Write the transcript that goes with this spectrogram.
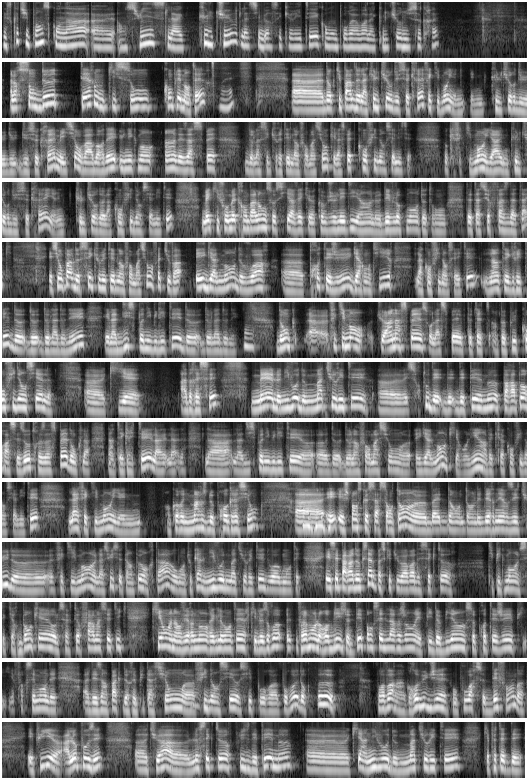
Est-ce que tu penses qu'on a en Suisse la culture de la cybersécurité comme on pourrait avoir la culture du secret? Alors, ce sont deux termes qui sont complémentaires. Ouais. Euh, donc tu parles de la culture du secret. Effectivement, il y a une, culture du, secret, mais ici on va aborder uniquement un des aspects de la sécurité de l'information, qui est l'aspect de confidentialité. Donc effectivement, il y a une culture du secret, il y a une culture de la confidentialité, mais qu'il faut mettre en balance aussi avec, euh, comme je l'ai dit, hein, le développement de, ton, de ta surface d'attaque. Et si on parle de sécurité de l'information, en fait, tu vas également devoir euh, protéger, garantir la confidentialité, l'intégrité de, de, la donnée et la disponibilité de, de la donnée. Mm. Donc, euh, effectivement, tu as un aspect sur l'aspect peut-être un peu plus confidentiel qui est adressé, mais le niveau de maturité euh, et surtout des, PME par rapport à ces autres aspects, donc l'intégrité, la, disponibilité euh, euh, de, l'information également, qui est en lien avec la confidentialité, là effectivement il y a encore une marge de progression et, je pense que ça s'entend bah, dans, dans, les dernières études. effectivement, la Suisse est un peu en retard, ou en tout cas le niveau de maturité doit augmenter. Et c'est paradoxal parce que tu vas avoir des secteurs typiquement le secteur bancaire ou le secteur pharmaceutique, qui ont un environnement réglementaire qui vraiment leur oblige de dépenser de l'argent et puis de bien se protéger. Et puis il y a forcément des, euh, des impacts de réputation euh, financiers aussi pour, euh, pour eux. Donc eux, pour avoir un gros budget, vont pouvoir se défendre. Et puis, à l'opposé, tu as le secteur plus des PME qui a un niveau de maturité, qui a peut-être des,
